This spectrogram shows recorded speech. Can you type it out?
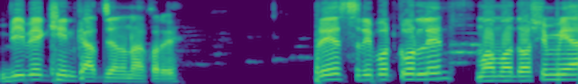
বিবেকহীন কাজ যেন না করে। প্রেস রিপোর্ট করলেন মোহাম্মদ অসিম মিয়া।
